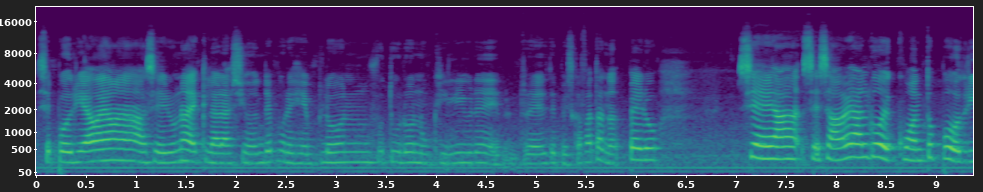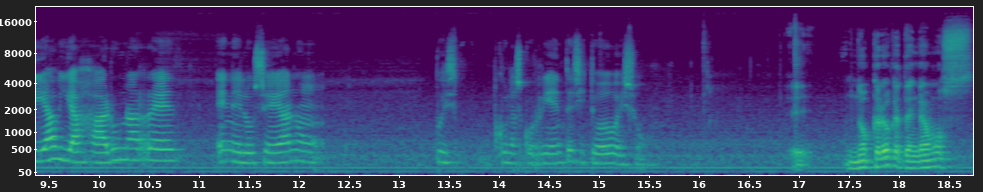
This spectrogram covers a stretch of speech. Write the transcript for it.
se podría hacer una declaración de, por ejemplo, en un futuro Nuki libre de redes de pesca fantasma, pero ¿se, ¿se sabe algo de cuánto podría viajar una red en el océano, pues con las corrientes y todo eso? Eh, no creo que tengamos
